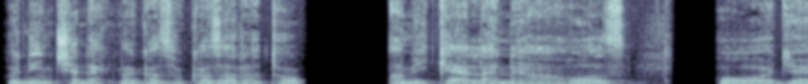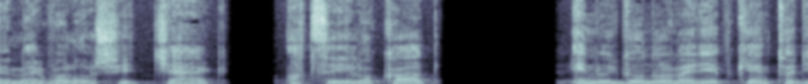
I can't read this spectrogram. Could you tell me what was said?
hogy nincsenek meg azok az adatok, ami kellene ahhoz, hogy megvalósítják a célokat. Én úgy gondolom egyébként, hogy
